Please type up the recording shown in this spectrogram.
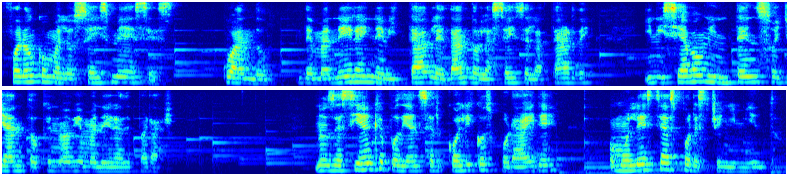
fueron como a los seis meses, cuando, de manera inevitable dando las seis de la tarde, iniciaba un intenso llanto que no había manera de parar. Nos decían que podían ser cólicos por aire o molestias por estreñimiento.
